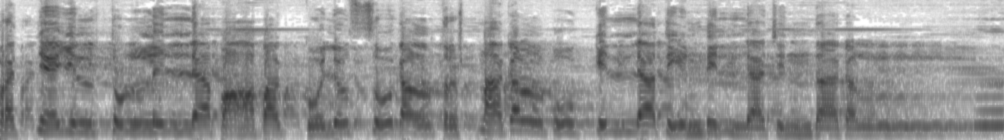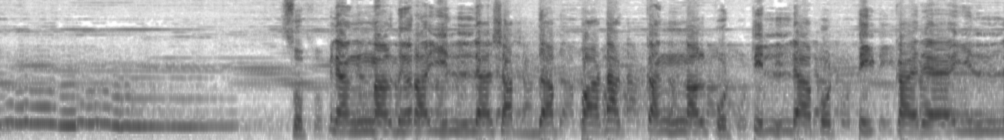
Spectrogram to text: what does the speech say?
പ്രജ്ഞയിൽ തുള്ളില്ല പാപക്കൊലുസുകൾ തൃഷ്ണകൾ പൂക്കില്ല തീണ്ടില്ല ചിന്തകൾ. സ്വപ്നങ്ങൾ നിറയില്ല ശബ്ദപ്പടക്കങ്ങൾ പൊട്ടില്ല പൊട്ടിക്കരയില്ല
